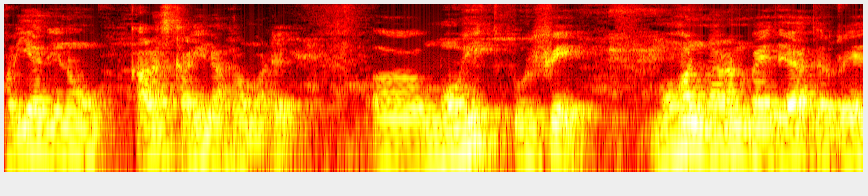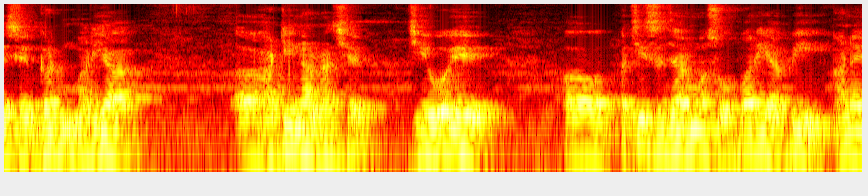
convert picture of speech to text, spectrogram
ફરિયાદીનો કાળસ કાઢી નાખવા માટે મોહિત ઉર્ફે મોહન નારાયણભાઈ દયાતર રહે શેરગઢ માળિયા હાટીનાના છે. જેઓએ પચીસ હજારમાં સોપારી આપી અને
